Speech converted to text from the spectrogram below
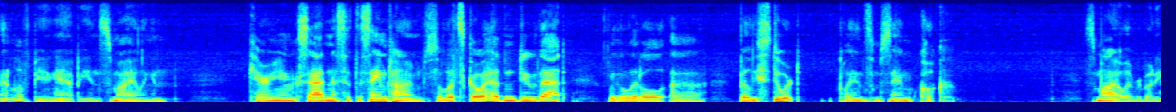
I love being happy and smiling and carrying sadness at the same time. So let's go ahead and do that with a little uh, Billy Stewart playing some Sam Cooke. Smile, everybody.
